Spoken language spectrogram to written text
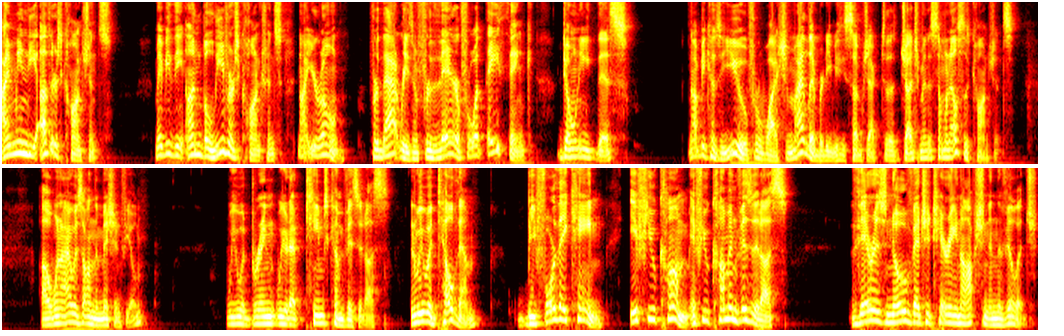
I mean the other's conscience. Maybe the unbeliever's conscience, not your own. For that reason, for their, for what they think, don't eat this. Not because of you, for why should my liberty be subject to the judgment of someone else's conscience? Uh, when I was on the mission field, we would bring, we would have teams come visit us, and we would tell them before they came, if you come, if you come and visit us, there is no vegetarian option in the village.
